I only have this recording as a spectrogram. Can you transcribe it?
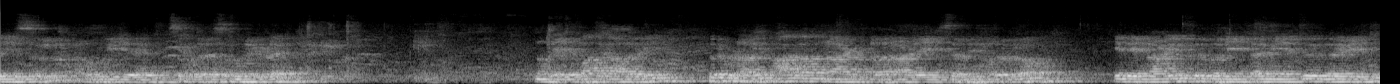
இயேசுவில் நம்முடைய சகோதர சகோதரிகளை நம்முடைய பாதுகாவலை திருவிழாவில் ஆறாம் நாள் நவநாளை சிறப்பித்து வருகிறோம் இன்றைய நாளில் திருப்பதி தலைமையேற்று நிறைவேற்றி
